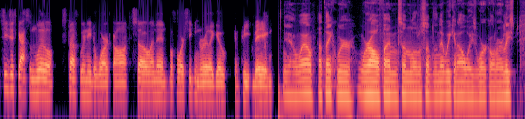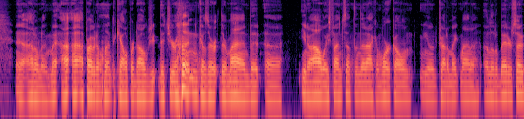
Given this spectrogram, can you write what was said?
she just got some little stuff we need to work on. So, and then before she can really go compete big. Yeah, well, I think we're we're all finding some little something that we can always work on, or at least uh, I don't know. I, I probably don't hunt the caliber dogs that you're hunting because they're they're mine, but uh, you know I always find something that I can work on. You know, to try to make mine a, a little better. So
